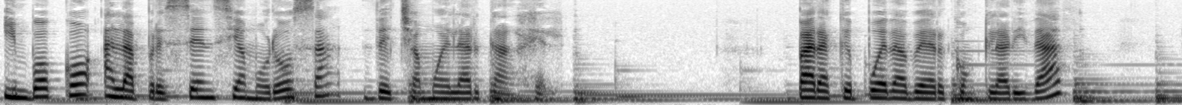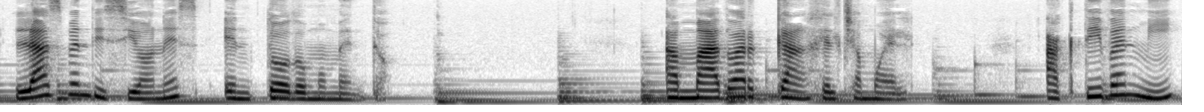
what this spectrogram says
Invoco a la presencia amorosa de Chamuel Arcángel para que pueda ver con claridad las bendiciones en todo momento. Amado Arcángel Chamuel, activa en mí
